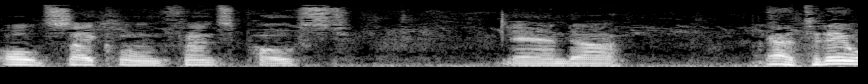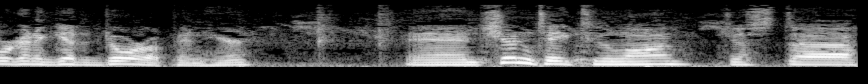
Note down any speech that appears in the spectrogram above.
old cyclone fence post. And uh, yeah, today we're going to get a door up in here. And shouldn't take too long. Just uh,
